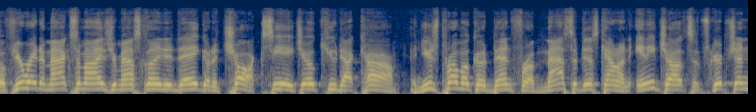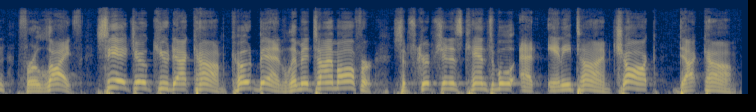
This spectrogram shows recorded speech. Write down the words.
So if you're ready to maximize your masculinity today, go to Choq, C-H-O-Q.com and use promo code Ben for a massive discount on any Choq subscription for life. C-H-O-Q.com, code Ben, limited time offer. Subscription is cancelable at any time. Choq.com.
